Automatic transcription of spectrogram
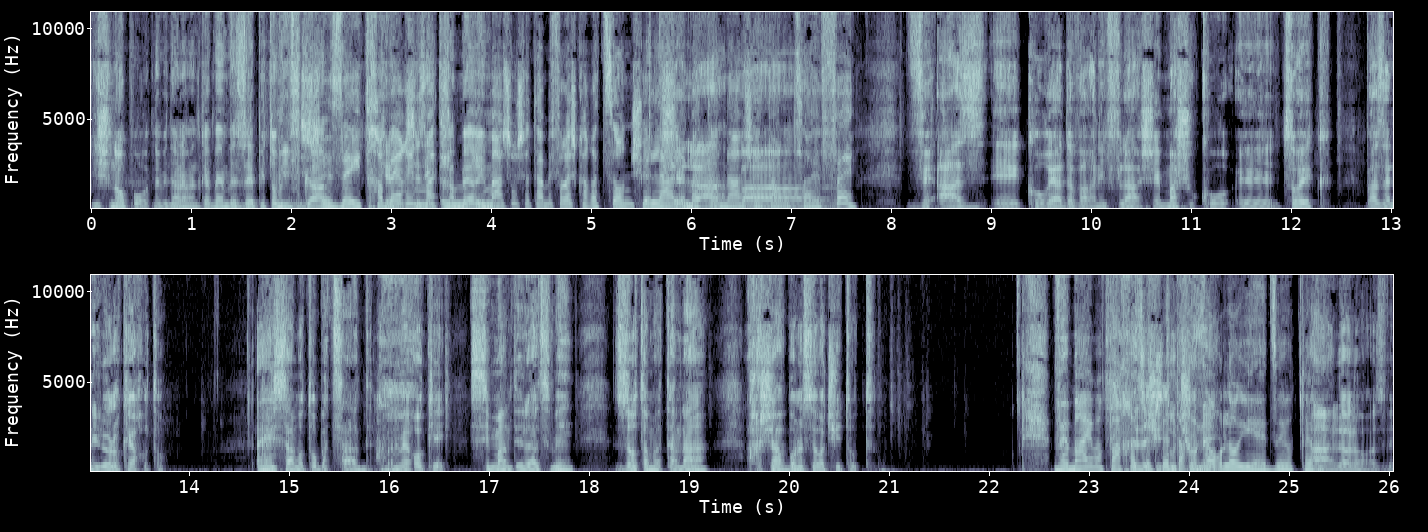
ישנו פה, את מבינה למה אני מתכוון? וזה פתאום יפגע. שזה יתחבר, כן, עם, שזה עם, יתחבר עם משהו שאתה מפרש כרצון שלה, שלה למתנה ב- שאתה רוצה. יפה. ואז אה, קורה הדבר הנפלא, שמשהו קור... אה, צועק, ואז אני לא לוקח אותו. אה? אני שם אותו בצד, ואני אומר, אוקיי, סימנתי לעצמי, זאת המתנה, עכשיו בוא נעשה עוד שיטוט. ומה עם הפחד שכשתחזור. לא יהיה את זה יותר? אה, לא, לא, עזבי.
